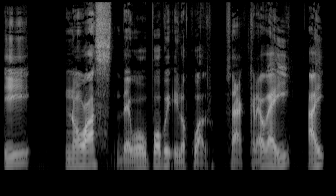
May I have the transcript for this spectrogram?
y No Vas de Wow Poppy y Los Cuatro. O sea, creo que ahí hay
